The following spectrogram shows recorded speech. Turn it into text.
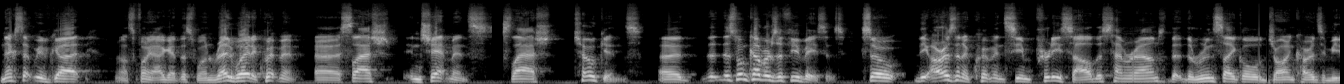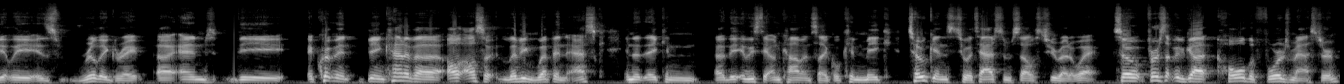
Next up, we've got. Well, it's funny. I got this one: red white equipment uh, slash enchantments slash tokens. Uh, th- this one covers a few bases. So the Artisan equipment seem pretty solid this time around. The, the rune cycle drawing cards immediately is really great, uh, and the equipment being kind of a also living weapon esque in that they can uh, the, at least the uncommon cycle can make tokens to attach themselves to right away. So first up, we've got Koll the Forgemaster.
